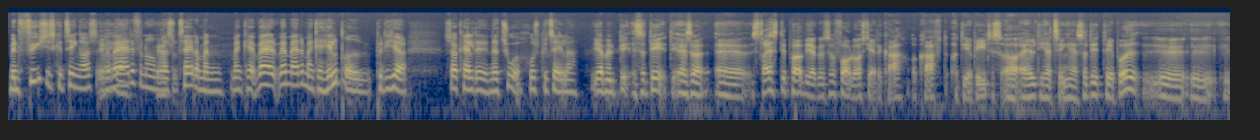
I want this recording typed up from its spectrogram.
Men fysiske ting også? Eller Ja, hvad ja. er det for nogle ja. Ja. resultater, man, man kan... Hvad, hvem er det, man kan helbrede på de her såkaldte naturhospitaler? Jamen, det, altså, det, det, altså øh, stress, det påvirker, så får du også hjertekar og kræft og diabetes og alle de her ting her. Så det, det er både øh, øh, øh,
